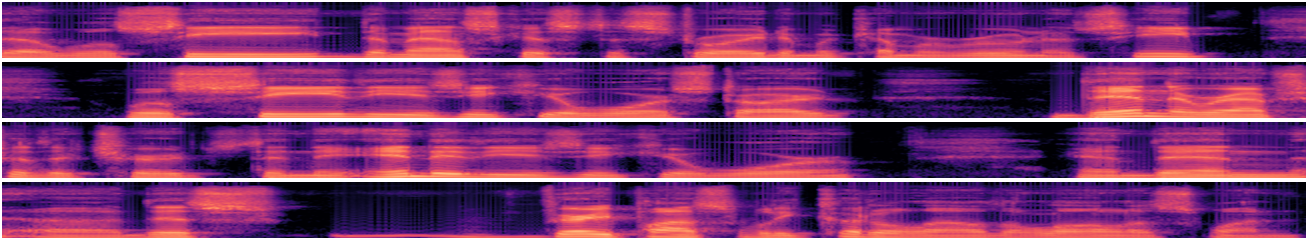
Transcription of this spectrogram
uh, we'll see Damascus destroyed and become a ruinous heap. We'll see the Ezekiel war start, then the rapture of the church, then the end of the Ezekiel war, and then uh, this very possibly could allow the lawless one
